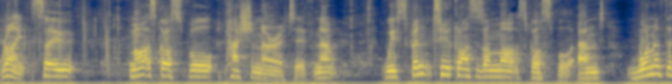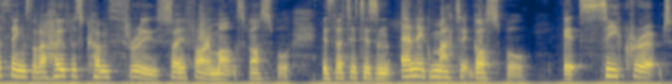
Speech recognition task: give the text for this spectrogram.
right. So Mark's Gospel, Passion Narrative. Now, we've spent two classes on Mark's Gospel, and one of the things that I hope has come through so far in Mark's Gospel is that it is an enigmatic Gospel. It's secret,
